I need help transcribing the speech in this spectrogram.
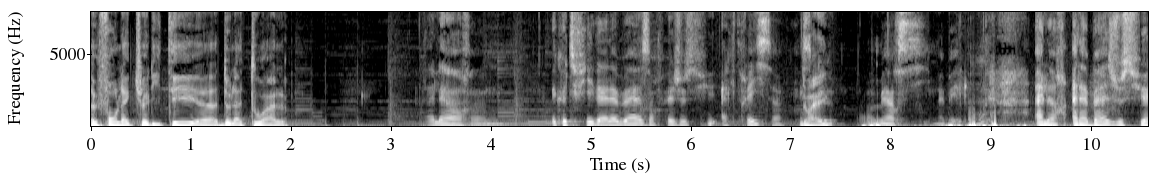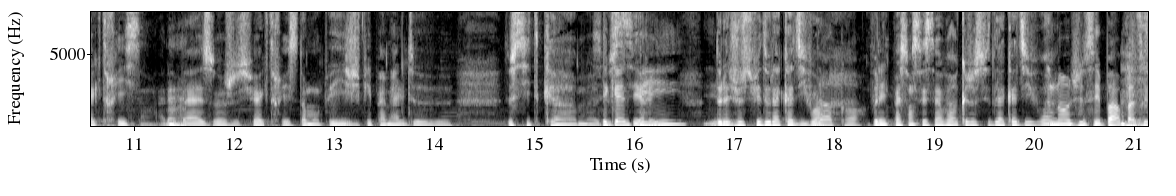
euh, font l'actualité euh, de la toile. Alors, écoute, Phil, à la base, en fait, je suis actrice. Ouais. Merci, ma belle. Alors, à la base, je suis actrice. hein. À la Mhm. base, je suis actrice. Dans mon pays, j'ai fait pas mal de, de sitcoms, C'est de quel séries. pays? De la- je suis de la Côte d'Ivoire. D'accord. Vous n'êtes pas censé savoir que je suis de la Côte d'Ivoire? Non, je sais pas, parce que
